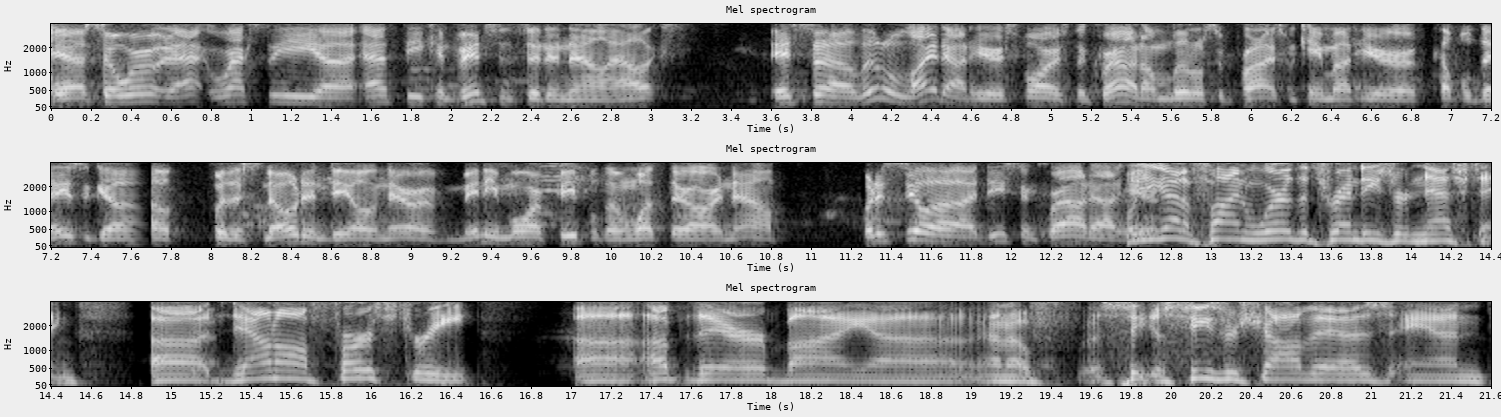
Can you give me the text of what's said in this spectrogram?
Yeah, so we're at, we're actually uh, at the convention center now, Alex. It's a little light out here as far as the crowd. I'm a little surprised. We came out here a couple days ago for the Snowden deal, and there are many more people than what there are now. But it's still a decent crowd out here. Well, you got to find where the trendies are nesting. Uh, down off First Street, uh, up there by, uh, I don't know, C- Cesar Chavez and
